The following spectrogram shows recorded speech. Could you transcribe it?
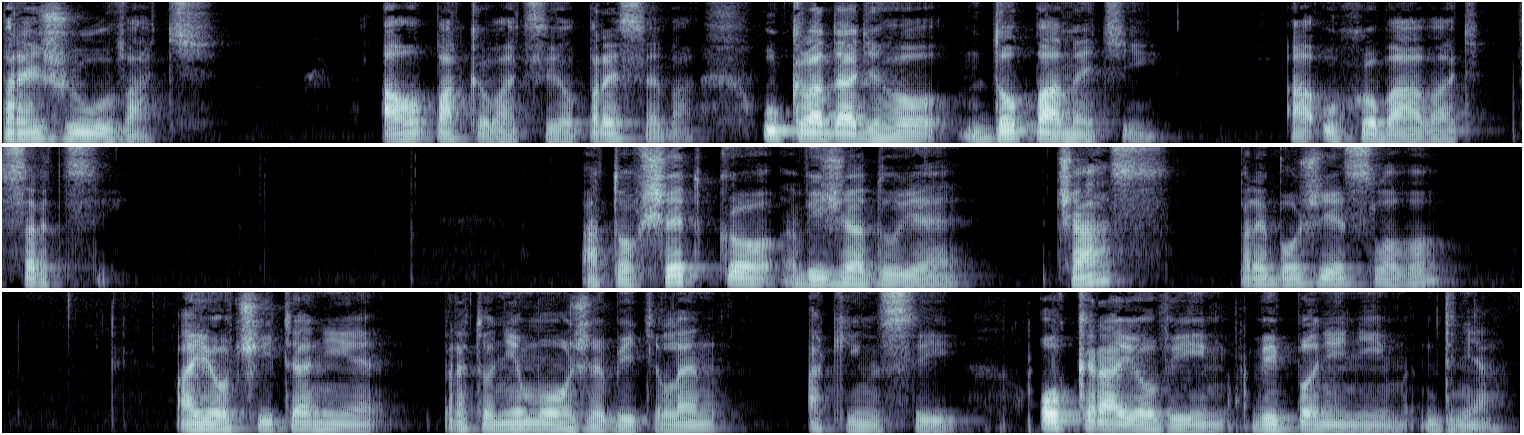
prežúvať a opakovať si ho pre seba, ukladať ho do pamäti a uchovávať v srdci. A to všetko vyžaduje čas pre Božie slovo a jeho čítanie preto nemôže byť len akýmsi okrajovým vyplnením dňa.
